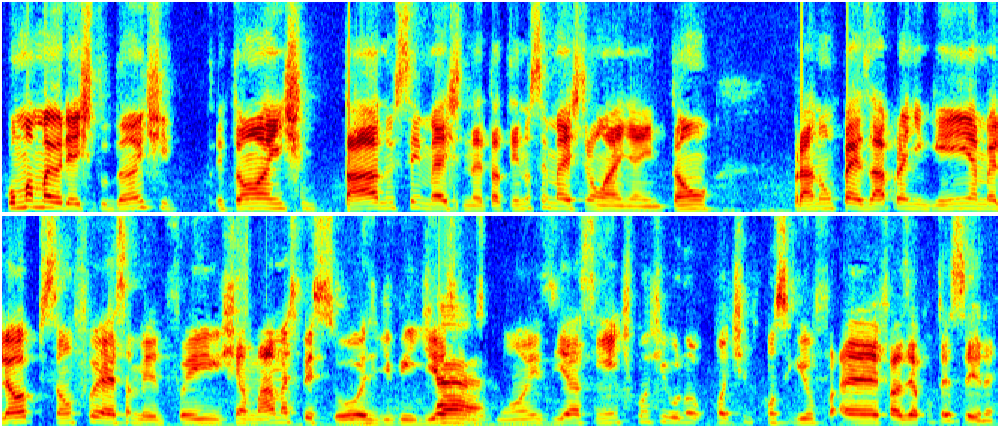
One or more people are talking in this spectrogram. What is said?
Como a maioria é estudante, então a gente tá no semestre, né? Tá tendo semestre online aí. Então, para não pesar para ninguém, a melhor opção foi essa mesmo, foi chamar mais pessoas, dividir é. as funções e assim a gente conseguiu, conseguiu é, fazer acontecer, né?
